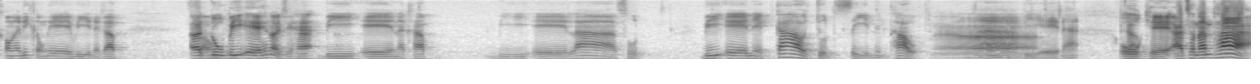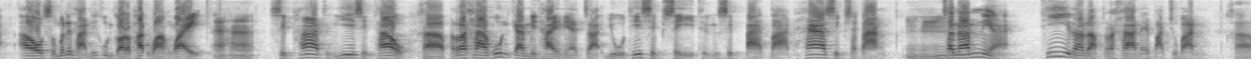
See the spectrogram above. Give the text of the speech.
ของอันนี้ของ AAV นะครับเอ่อสอง ดู BA ให้หน่อยสิฮะ BA นะครับ BA ล่าสุด BA เนี่ย9.41 เท่าอ่า อ่า BA นะฮะโอเคอะฉะนั้นถ้าเอาสมมติฐานที่คุณกรพัฒน์วางไว้ อ่าฮะ 15ถึง20 เท่า ครับ ราคาหุ้นการบินไทยเนี่ยจะอยู่ที่ 14ถึง18 บาท 50 สตางค์ อือหือ ฉะนั้นเนี่ยที่ระดับราคาในปัจจุบันครับ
